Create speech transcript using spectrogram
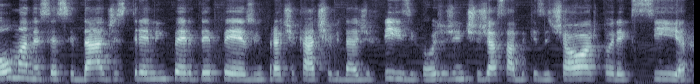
ou uma necessidade extrema em perder peso, em praticar atividade física. Hoje a gente já sabe que existe a ortorexia,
